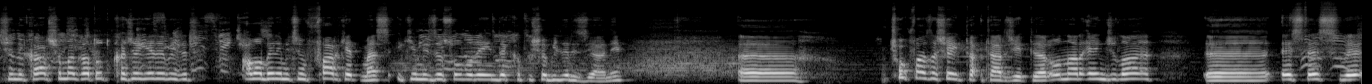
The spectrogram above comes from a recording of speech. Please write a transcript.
Şimdi karşıma Gatot Kaca gelebilir. Ama benim için fark etmez. İkimiz de solo lane'de kapışabiliriz yani. Ee, çok fazla şey ta- tercih ettiler. Onlar Angela, e, Estes ve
